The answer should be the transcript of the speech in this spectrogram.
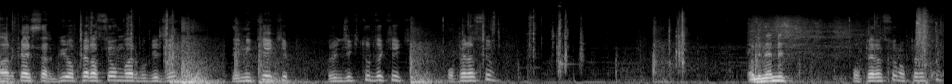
Arkadaşlar bir operasyon var bu gece. Deminki ekip. Önceki turdaki ekip. Operasyon. Abi neredesin? Operasyon operasyon.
